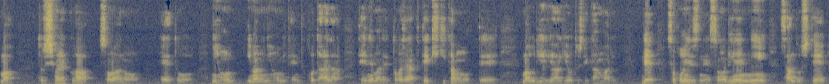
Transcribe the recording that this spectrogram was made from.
まあ、取締役は、そのあの、えっ、ー、と、日本、今の日本みたいに、こう、だらだら定年までとかじゃなくて、危機感を持って、まあ、売り上げを上げようとして頑張る。で、そこにですね、その理念に賛同して、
